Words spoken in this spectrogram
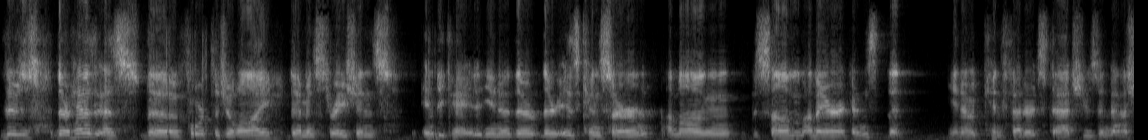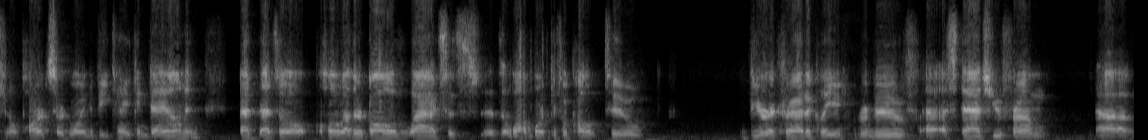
there's there has as the Fourth of July demonstrations indicated, you know, there there is concern among some Americans that you know Confederate statues in national parks are going to be taken down, and that that's a whole other ball of wax. It's it's a lot more difficult to bureaucratically remove a, statue from uh,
